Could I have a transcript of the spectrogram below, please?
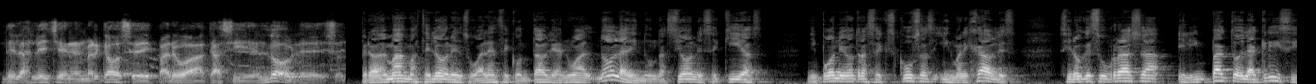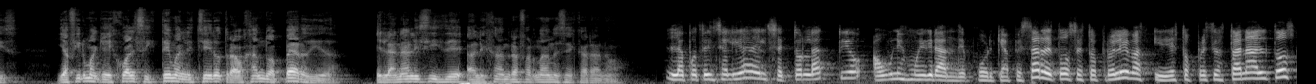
de las leches en el mercado se disparó a casi el doble de eso. Pero además Mastelón en su balance contable anual no habla de inundaciones, sequías, ni pone otras excusas inmanejables, sino que subraya el impacto de la crisis y afirma que dejó al sistema lechero trabajando a pérdida. El análisis de Alejandra Fernández Escarano. La potencialidad del sector lácteo aún es muy grande porque a pesar de todos estos problemas y de estos precios tan altos,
